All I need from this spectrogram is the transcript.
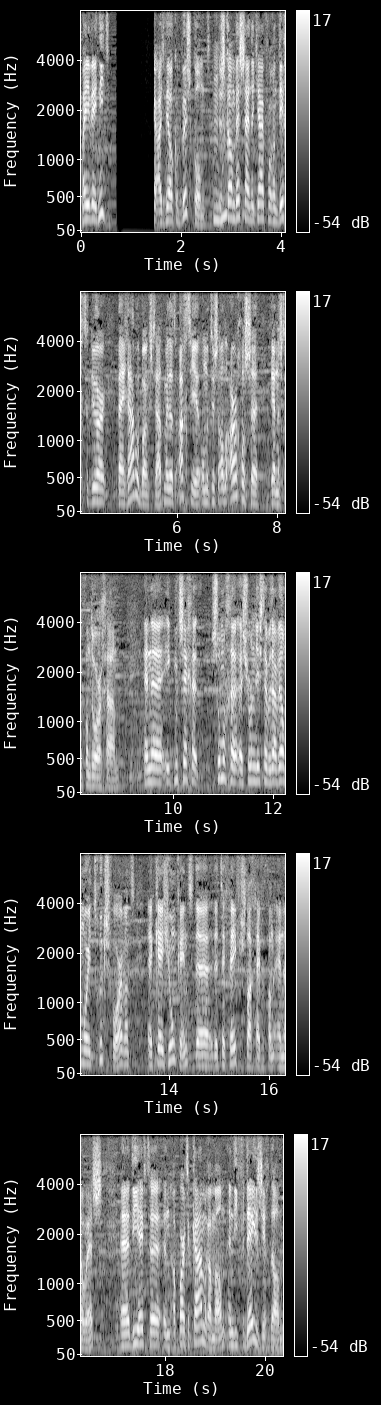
Maar je weet niet uit welke bus komt. Mm -hmm. Dus het kan best zijn dat jij voor een dichte deur bij Rabobank staat... maar dat achter je ondertussen alle Argos-renners er vandoor gaan. En uh, ik moet zeggen, sommige uh, journalisten hebben daar wel mooie trucs voor. Want uh, Kees Jonkind, de, de tv-verslaggever van de NOS... die heeft een aparte cameraman en die verdelen zich dan.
